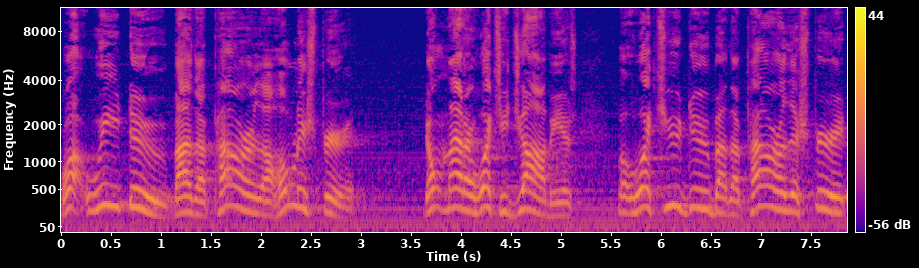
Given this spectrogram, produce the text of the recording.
what we do by the power of the Holy Spirit, don't matter what your job is, but what you do by the power of the Spirit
